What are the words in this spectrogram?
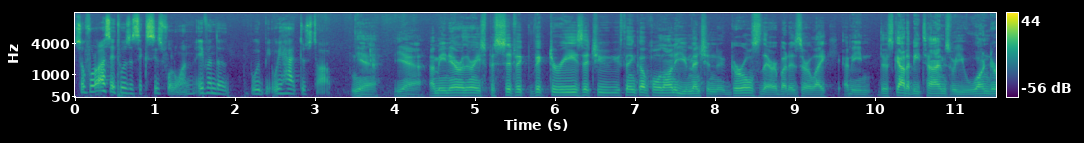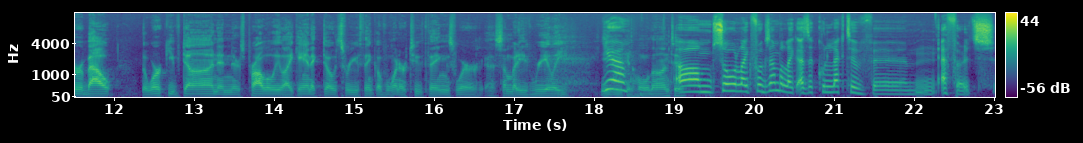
So for us, it was a successful one, even though we, we had to stop. Yeah, yeah. I mean, are there any specific victories that you, you think of? Hold on, you mentioned the girls there, but is there like, I mean, there's got to be times where you wonder about the work you've done, and there's probably like anecdotes where you think of one or two things where uh, somebody really yeah. you can hold on to? Um, so, like for example, like as a collective um, efforts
